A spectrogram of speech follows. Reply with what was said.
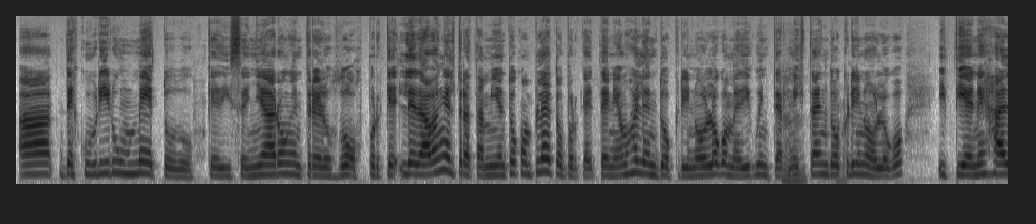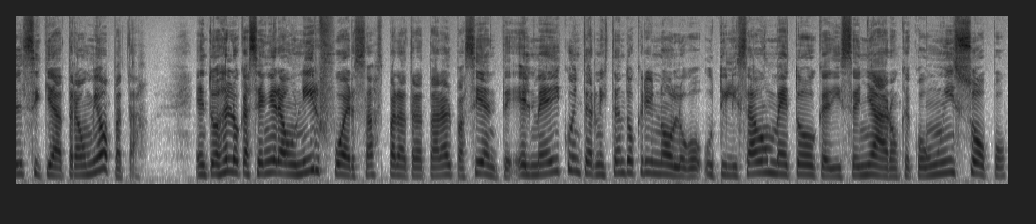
a descubrir un método que diseñaron entre los dos, porque le daban el tratamiento completo, porque teníamos el endocrinólogo, médico internista endocrinólogo, y tienes al psiquiatra homeópata. Entonces lo que hacían era unir fuerzas para tratar al paciente. El médico internista endocrinólogo utilizaba un método que diseñaron que con un hisopo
